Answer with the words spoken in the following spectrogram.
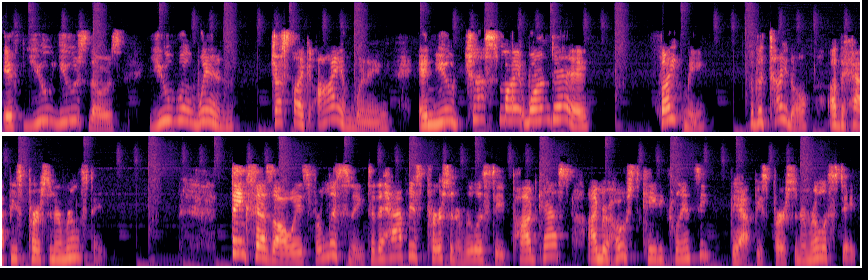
If you use those, you will win just like I am winning, and you just might one day fight me for the title of the happiest person in real estate. Thanks as always for listening to the Happiest Person in Real Estate podcast. I'm your host, Katie Clancy, the happiest person in real estate.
